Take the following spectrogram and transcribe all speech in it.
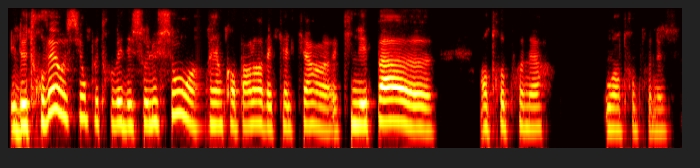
et de trouver aussi, on peut trouver des solutions, hein, rien qu'en parlant avec quelqu'un euh, qui n'est pas euh, entrepreneur ou entrepreneuse.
